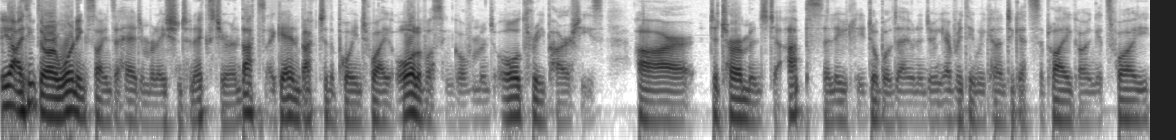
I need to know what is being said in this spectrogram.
Yeah, I think there are warning signs ahead in relation to next year. And that's, again, back to the point why all of us in government, all three parties, are determined to absolutely double down and doing everything we can to get supply going. It's why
